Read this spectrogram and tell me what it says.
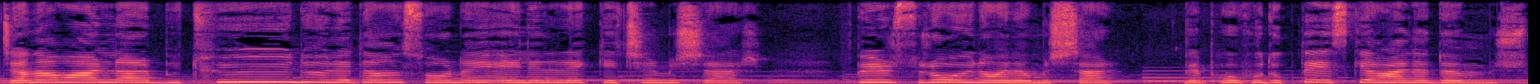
Canavarlar bütün öğleden sonrayı eğlenerek geçirmişler. Bir sürü oyun oynamışlar ve Pofuduk da eski haline dönmüş.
